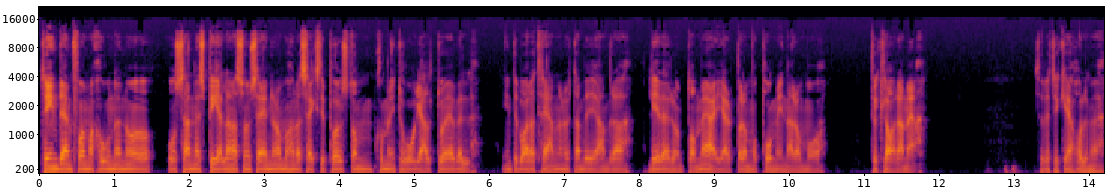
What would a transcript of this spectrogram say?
ta in den formationen och, och sen med spelarna som du säger, när de har 160 puls, de kommer inte ihåg allt. Då är väl inte bara tränaren utan vi andra ledare runt om med, hjälper dem och påminna dem och förklara med. Så det tycker jag håller med,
